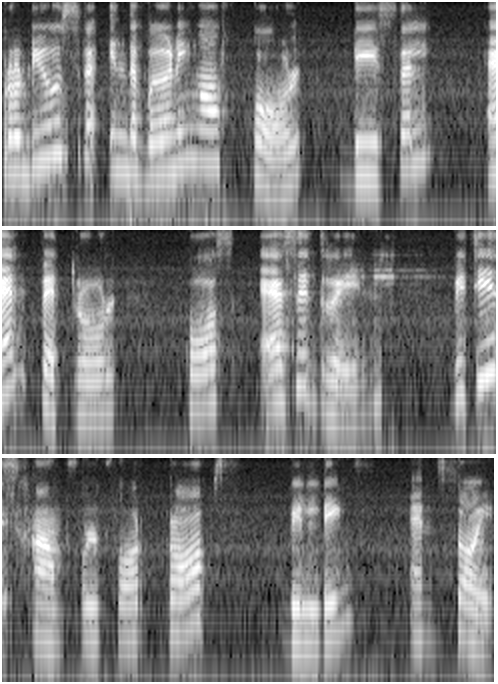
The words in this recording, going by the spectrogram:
produced in the burning of coal, diesel and petrol cause acid rain which is harmful for crops, buildings and soil.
